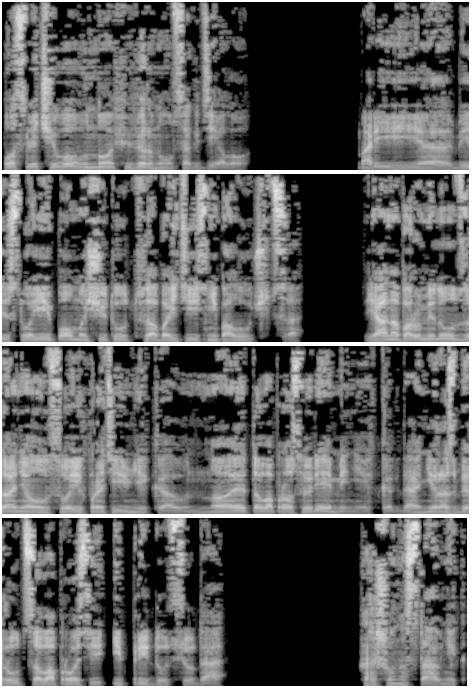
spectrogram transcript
после чего вновь вернулся к делу. «Мария, без твоей помощи тут обойтись не получится. Я на пару минут занял своих противников, но это вопрос времени, когда они разберутся в вопросе и придут сюда». «Хорошо, наставник».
